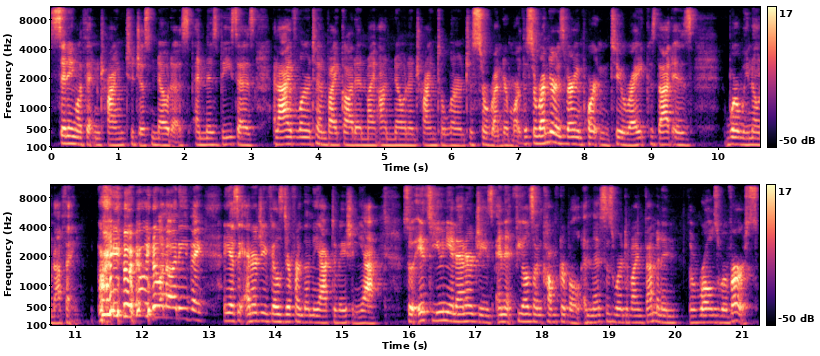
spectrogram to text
sitting with it and trying to just notice. And Ms. B says, and I've learned to invite God in my unknown and trying to learn to surrender more. The surrender is very important too, right? Because that is where we know nothing, right? we don't know anything. And yes, the energy feels different than the activation. Yeah. So it's union energies and it feels uncomfortable. And this is where Divine Feminine, the roles reverse.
